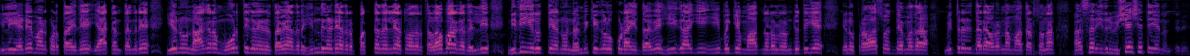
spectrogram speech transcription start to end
ಇಲ್ಲಿ ಎಡೆ ಮಾಡಿಕೊಡ್ತಾ ಇದೆ. ಯಾಕಂತಂದ್ರೆ, ಏನು ನಾಗರ ಮೂರ್ತಿಗಳಿರ್ತವೆ, ಅದರ ಹಿಂದ್ಗಡೆ ಅದರ ಪಕ್ಕದಲ್ಲಿ ಅಥವಾ ಅದರ ತಳಭಾಗದಲ್ಲಿ ನಿಧಿ ಇರುತ್ತೆ ಅನ್ನೋ ನಂಬಿಕೆಗಳು ಕೂಡ ಇದ್ದಾವೆ. ಹೀಗಾಗಿ ಈ ಬಗ್ಗೆ ಮಾತನಾಡಲು ನಮ್ಮ ಜೊತೆಗೆ ಏನು ಪ್ರವಾಸೋದ್ಯಮದ ಮಿತ್ರರಿದ್ದಾರೆ, ಅವರನ್ನ ಮಾತಾಡ್ಸೋಣ. ಸರ್, ಇದ್ರ ವಿಶೇಷತೆ ಏನಂತೀರಿ?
